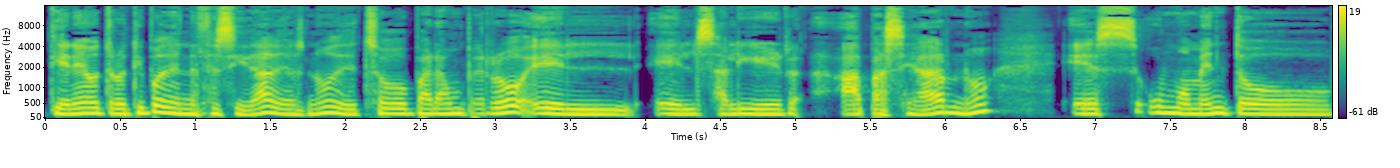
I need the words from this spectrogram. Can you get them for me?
tiene otro tipo de necesidades, ¿no? De hecho, para un perro el, salir a pasear, ¿no? Es un momento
